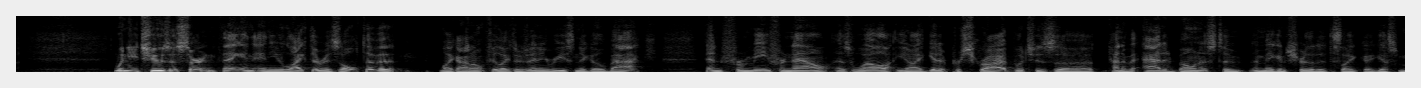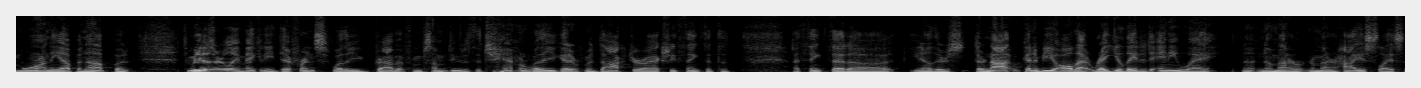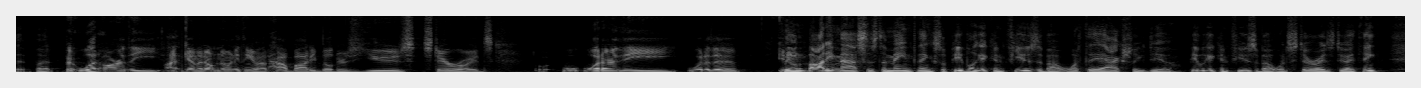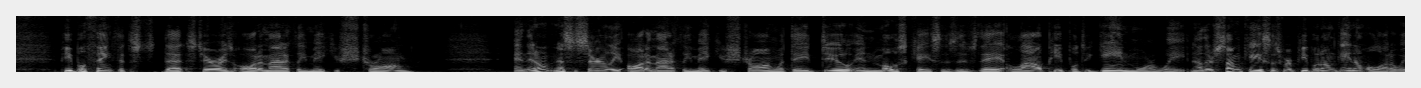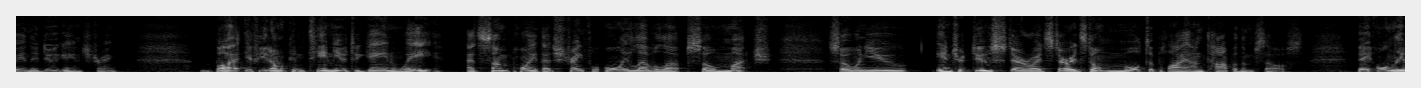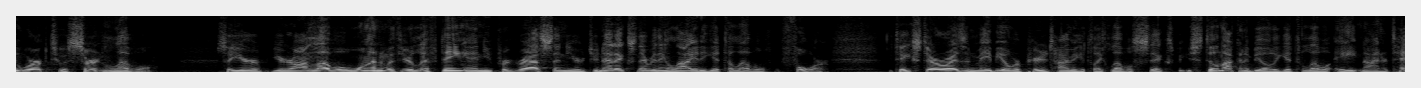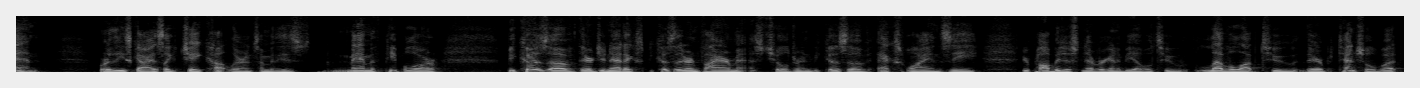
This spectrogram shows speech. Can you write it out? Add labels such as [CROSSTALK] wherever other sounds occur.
When you choose a certain thing and, and you like the result of it like i don't feel like there's any reason to go back and for me for now as well you know i get it prescribed which is a kind of added bonus to, to making sure that it's like i guess more on the up and up but to me it doesn't really make any difference whether you grab it from some dude at the [LAUGHS] gym or whether you get it from a doctor i actually think that the i think that uh, you know there's they're not going to be all that regulated anyway no, no matter no matter how you slice it but But what are the again? I don't know anything about how bodybuilders use steroids. What are the what are the you lean know? body mass is the main thing. So people get confused about what they actually do. People get confused about what steroids do. I think people think that that steroids automatically make you strong, and they don't necessarily automatically make you strong. What they do in most cases is they allow people to gain more weight. Now, there's some cases where people don't gain a whole lot of weight and they do gain strength. But if you don't continue to gain weight, at some point that strength will only level up so much. So when you introduce steroids, steroids don't multiply on top of themselves. They only work to a certain level. So you're you're on level 1 with your lifting and you progress and your genetics and everything allow you to get to level 4. You take steroids and maybe over a period of time you get to like level 6, but you're still not going to be able to get to level 8, 9 or 10 where these guys like Jay Cutler and some of these mammoth people are because of their genetics, because of their environment as children, because of X, Y, and Z. You're probably just never going to be able to level up to their potential. But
